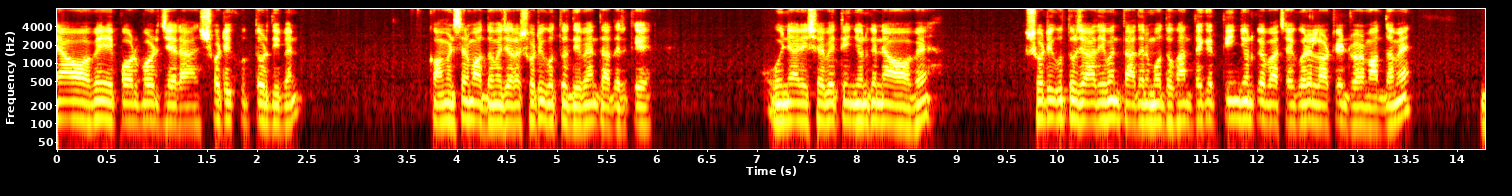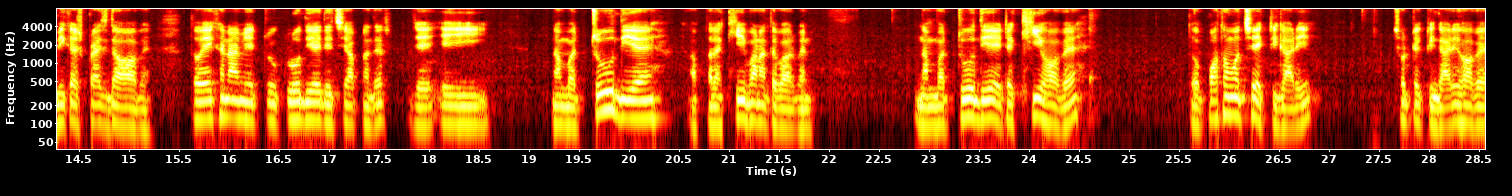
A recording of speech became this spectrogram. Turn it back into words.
নেওয়া হবে এই পরপর যারা সঠিক উত্তর দিবেন কমেন্টসের মাধ্যমে যারা সঠিক উত্তর দিবেন, তাদেরকে উইনার হিসেবে তিনজনকে নেওয়া হবে। সঠিক উত্তর যারা দিবেন, তাদের মধ্যখান থেকে তিনজনকে বাছাই করে লটারি ড্রয়ের মাধ্যমে বিকাশ প্রাইজ দেওয়া হবে। তো এখানে আমি একটু ক্লু দিয়ে দিচ্ছি আপনাদের যে এই নাম্বার টু দিয়ে আপনারা কি বানাতে পারবেন? নাম্বার টু দিয়ে এটা কি হবে? তো প্রথম হচ্ছে একটি গাড়ি। ছোট্ট একটি গাড়ি হবে,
